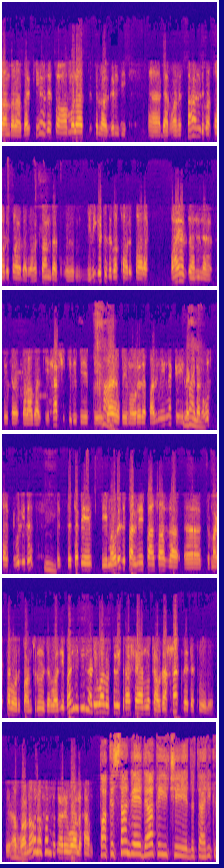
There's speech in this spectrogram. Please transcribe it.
ځان برابر کړي او د تعاملات ته لازم دي د افغانستان د بقا لپاره د افغانستان د ملي ګټو د بقا لپاره باید ځانونه دې ته برابر کړي هر شي کې دې بې ځای او بې مورده پالنې نه کوي لکه دا اوس تاسو ولید د دې بې مورده پالنې په اساس د مکتب او د پانتونو دروازې بندې دي نړیوالو ته دا شیان وکاو دا حق دی د ټولو د افغانانو هم د نړیوالو هم پاکستان بیا دا کوي چې د تحریک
